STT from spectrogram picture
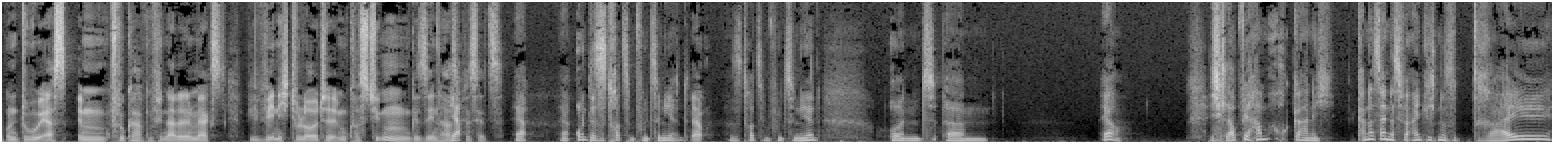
und du erst im Flughafenfinale dann merkst, wie wenig du Leute im Kostüm gesehen hast Ja. bis jetzt. Ja, ja. Und dass es trotzdem funktioniert. Ja. Dass es trotzdem funktioniert. Und ähm, ja. Ich glaube, wir haben auch gar nicht. Kann das sein, dass wir eigentlich nur so drei.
